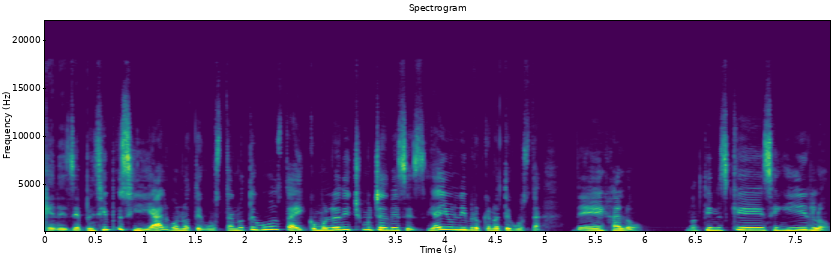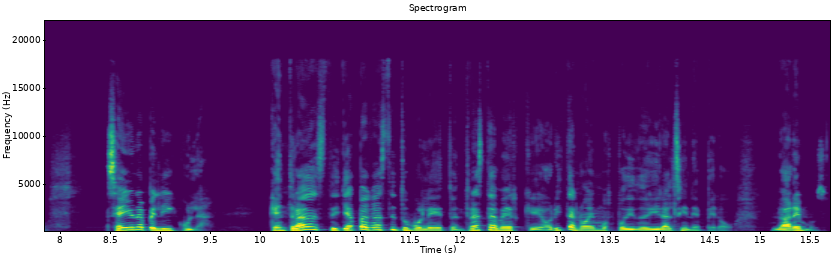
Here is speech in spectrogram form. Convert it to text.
que desde el principio si algo no te gusta, no te gusta. Y como lo he dicho muchas veces, si hay un libro que no te gusta, déjalo. No tienes que seguirlo. Si hay una película que entraste, ya pagaste tu boleto, entraste a ver que ahorita no hemos podido ir al cine, pero lo haremos.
